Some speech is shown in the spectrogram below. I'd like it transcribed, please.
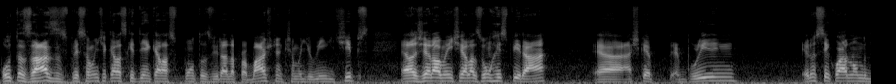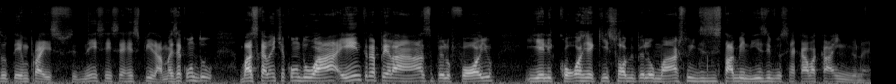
Outras asas, principalmente aquelas que têm aquelas pontas viradas para baixo, né, que chama de wingtips, elas geralmente elas vão respirar, é, acho que é, é breathing, eu não sei qual é o nome do termo para isso, nem sei se é respirar, mas é quando, basicamente é quando o ar entra pela asa, pelo fólio, e ele corre aqui, sobe pelo mastro e desestabiliza e você acaba caindo, né?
